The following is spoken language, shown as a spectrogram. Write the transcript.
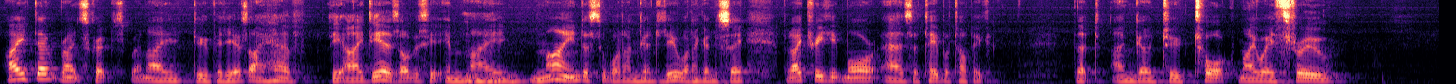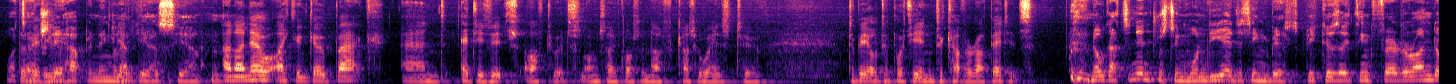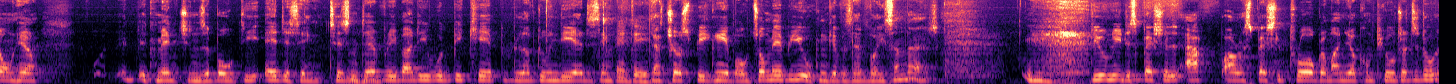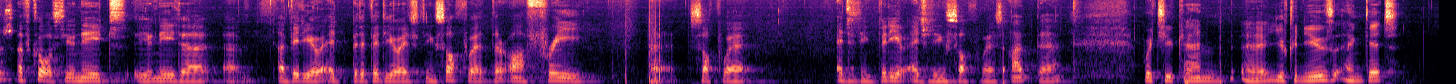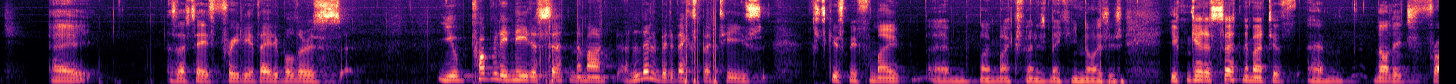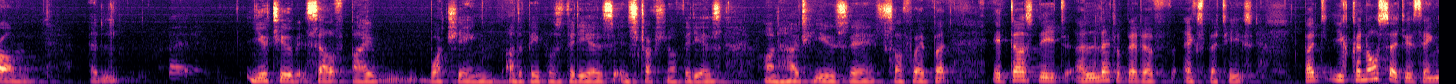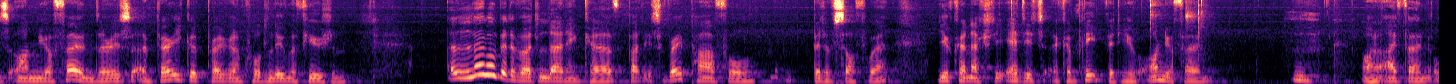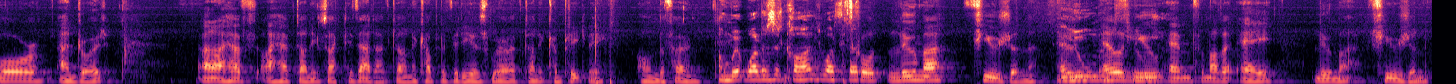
I don't write scripts when I do videos. I have the ideas obviously in my mind as to what I'm going to do, what I'm going to say, but I treat it more as a table topic that I'm going to talk my way through What's actually video. happening? Yeah. Like yes, yeah. Mhm. And I know I can go back and edit it afterwards, as long as I've got enough cutaways to to be able to put in to cover up edits. no, that's an interesting one, the editing bit, because I think further on down here it, it mentions about the editing. It isn't everybody would be capable of doing the editing Indeed. that you're speaking about. So maybe you can give us advice on that. do you need a special app or a special program on your computer to do it? Of course, you need you need a, a, a video ed, bit of video editing software. There are free uh, software editing video editing softwares out there, which you can uh, you can use and get a as I say, it's freely available. There's you probably need a certain amount, a little bit of expertise. Excuse me for my um, my microphone is making noises. You can get a certain amount of um, knowledge from uh, YouTube itself by watching other people's videos, instructional videos on how to use the software, but it does need a little bit of expertise. But you can also do things on your phone. There is a very good program called LumaFusion. A little bit of a learning curve, but it's a very powerful bit of software. You can actually edit a complete video on your phone, hmm. on iPhone or Android. And I have, I have done exactly that. I've done a couple of videos where I've done it completely on the phone. And what is it called? What's It's that? called Luma Fusion. L- Luma L-U-M for mother A, Luma Fusion.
